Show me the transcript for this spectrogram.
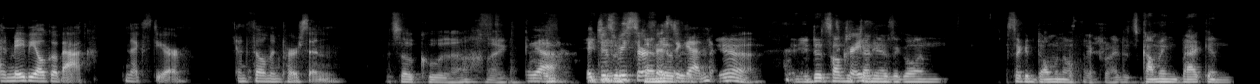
and maybe i'll go back next year and film in person it's so cool huh? like yeah it just resurfaced again ago. yeah you did something 10 years ago and it's like a domino effect right? It's coming back and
